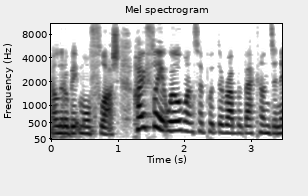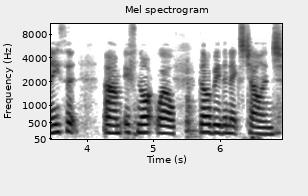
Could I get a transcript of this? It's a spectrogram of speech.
a little bit more flush. Hopefully it will once I put the rubber back underneath it. Um, if not, well, that'll be the next challenge.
